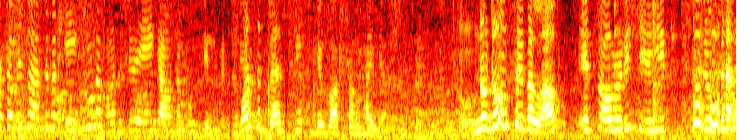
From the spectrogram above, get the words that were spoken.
একটা আছে বাট এইগুলো না বাংলাদেশের এই গাউনটা খুব কিনবে What's the best gift you got from Bhaiya? Oh. No, don't say the love. It's already she he took that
